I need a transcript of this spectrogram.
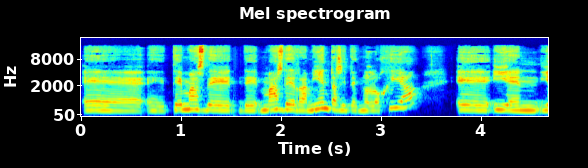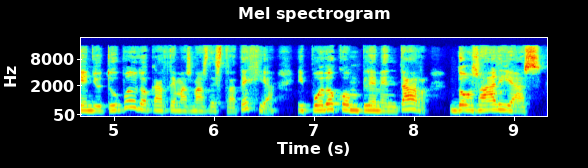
eh, eh, temas de, más de herramientas y tecnología y, en, y, en, YouTube puedo tocar temas más de estrategia y puedo complementar dos áreas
